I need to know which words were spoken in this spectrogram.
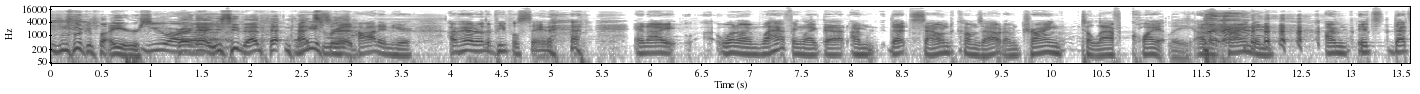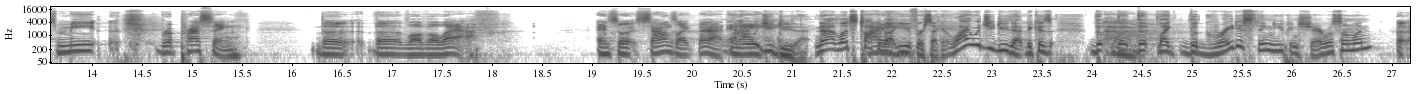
Look at my ears. You are, right now. uh, You see that? that that's It's red. hot in here. I've had other people say that, and I, when I'm laughing like that, I'm that sound comes out. I'm trying to laugh quietly. I'm trying to. I'm. It's that's me repressing the the the, the laugh, and so it sounds like that. and Why I would you do that? Now let's talk I- about you for a second. Why would you do that? Because the, the, the like the greatest thing you can share with someone Uh,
